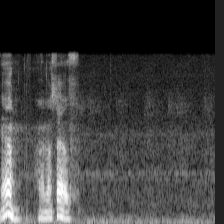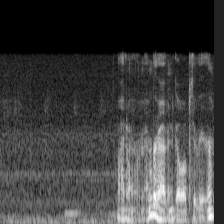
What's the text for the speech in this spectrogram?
Yeah, I must have. I don't remember having to go up through here.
